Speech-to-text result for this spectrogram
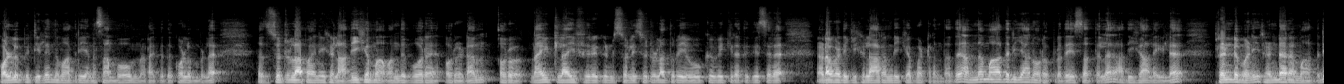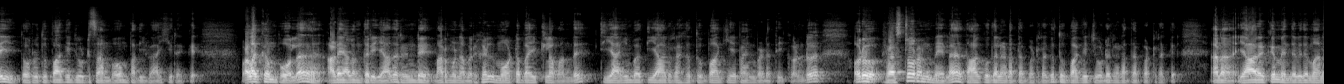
கொள்ளுப்பிட்டியில் இந்த மாதிரியான சம்பவம் நடக்குது. கொழும்புல சுற்றுலா பயணிகள் அதிகமாக வந்து போகிற ஒரு இடம் ஒரு நைட் லைஃப் இருக்குன்னு சொல்லி சுற்றுலாத்துறையை ஊக்குவிக்கிறதுக்கு சில நடவடிக்கைகள் ஆரம்பிக்கப்பட்டிருந்தது. அந்த மாதிரியான ஒரு பிரதேசத்தில் அதிகாலையில் ரெண்டு மணி ரெண்டரை மாதிரி ஒரு துப்பாக்கிச்சூட்டு சம்பவம் பதிவாகியிருக்கு. வழக்கம் போல அடையாளம் தெரியாத ரெண்டு மர்ம நபர்கள் மோட்டார் பைக்கில் வந்து டி ஐம்பத்தி ஆறு ரக துப்பாக்கியை பயன்படுத்தி கொண்டு ஒரு ரெஸ்டாரண்ட் மேலே தாக்குதல் நடத்தப்பட்டிருக்கு துப்பாக்கிச்சூடு நடத்தப்பட்டிருக்கு. ஆனால் யாருக்கும் எந்த விதமான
